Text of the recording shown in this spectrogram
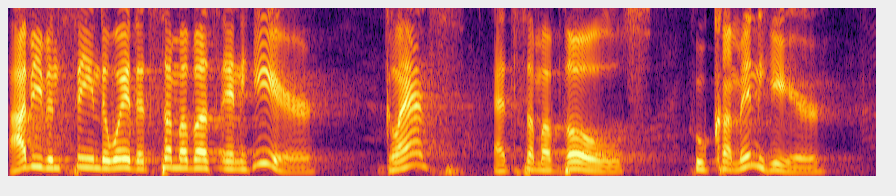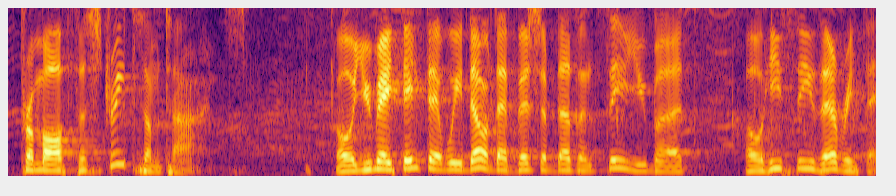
I've even seen the way that some of us in here glance at some of those who come in here from off the street sometimes. Oh, you may think that we don't, that bishop doesn't see you, but oh, he sees everything.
